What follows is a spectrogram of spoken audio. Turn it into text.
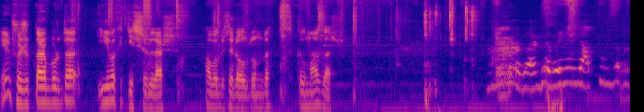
Değil mi? Çocuklar burada iyi vakit geçirirler. Hava güzel olduğunda. Sıkılmazlar. Ben de benim yaptığım kadar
